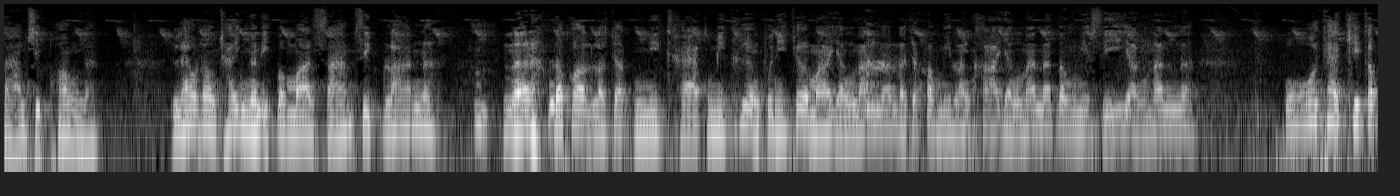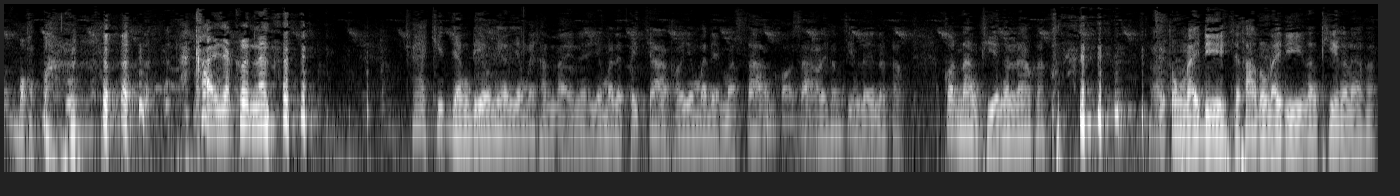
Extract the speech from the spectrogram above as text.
สามสิบห้องนะ แล้วต้องใช้เงินอีกประมาณสามสิบล้านนะ นะแล้วก็เราจะมีแขกมีเครื่องเฟอร์นิเจอร์มาอย่างนั้นนะเราจะต้องมีหลังคาอย่างนั้นนะต้องมีสีอย่างนั้นนะโอ้ยแค่คิดก็บอกใครจะขึ้นนั้นแค่คิดอย่างเดียวเนี่ยยังไม่ทันไรเลยยังไม่ได้ไปจ้างเขายังไม่ได้มาสร้างก่อสร้างอะไรทั้งสิ้นเลยนะครับ ก็นั่งเถียงกันแล้วครับเอาตรงไหนดีจะสร้างตรงไหนดีนั่งเถียงกันแล้วครับ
